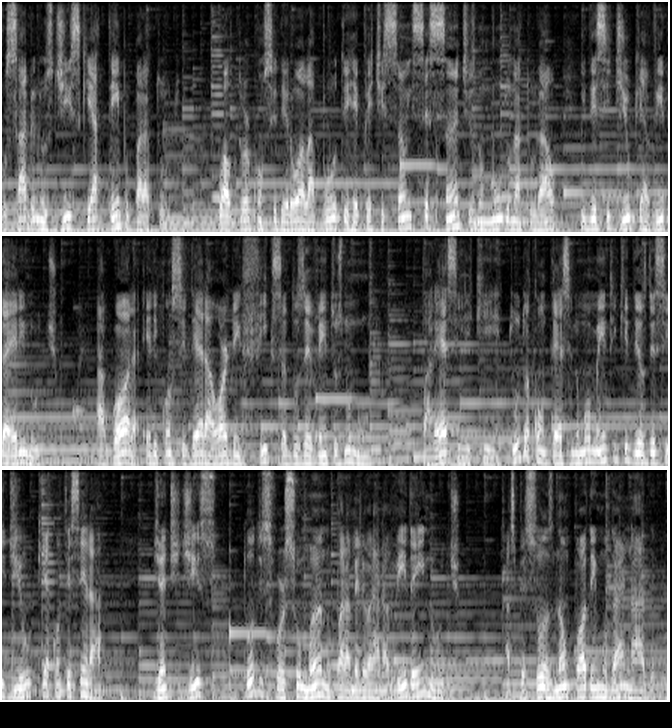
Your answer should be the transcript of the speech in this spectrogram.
o sábio nos diz que há tempo para tudo. O autor considerou a labuta e repetição incessantes no mundo natural e decidiu que a vida era inútil. Agora ele considera a ordem fixa dos eventos no mundo. Parece-lhe que tudo acontece no momento em que Deus decidiu que acontecerá. Diante disso, todo esforço humano para melhorar a vida é inútil. As pessoas não podem mudar nada.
